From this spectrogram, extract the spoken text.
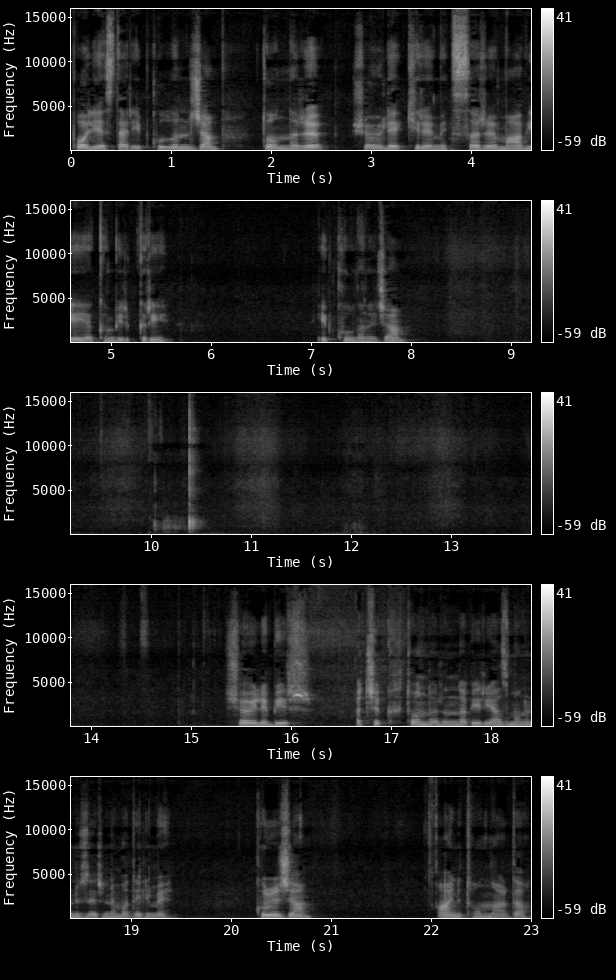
polyester ip kullanacağım. Tonları şöyle kiremit, sarı, maviye yakın bir gri ip kullanacağım. Şöyle bir açık tonlarında bir yazmanın üzerine modelimi kuracağım. Aynı tonlarda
